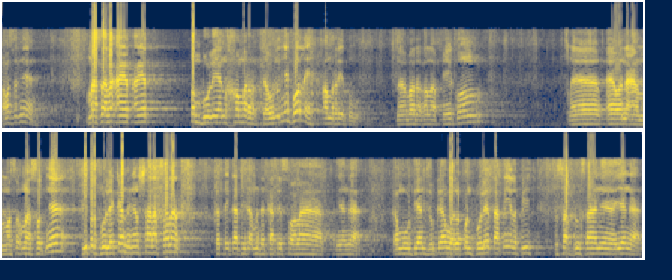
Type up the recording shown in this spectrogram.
Maksudnya masalah ayat-ayat pembolehan khamr, dahulunya boleh khamr itu. Nah, barakallahu fikum. Eh, eh na'am, maksud maksudnya diperbolehkan dengan syarat-syarat ketika tidak mendekati salat, ya enggak? Kemudian juga walaupun boleh tapi lebih besar dosanya, ya enggak?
